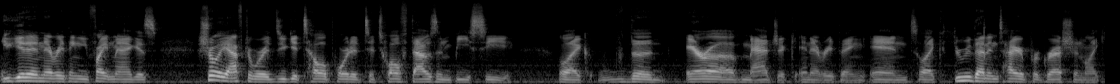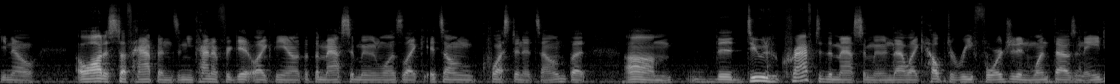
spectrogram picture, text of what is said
you get it and everything. You fight Magus. Shortly afterwards, you get teleported to 12,000 BC, like the era of magic and everything. And like through that entire progression, like you know, a lot of stuff happens, and you kind of forget like you know that the Masamune was like its own quest in its own. But um, the dude who crafted the Masamune that like helped reforge it in 1000 AD,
